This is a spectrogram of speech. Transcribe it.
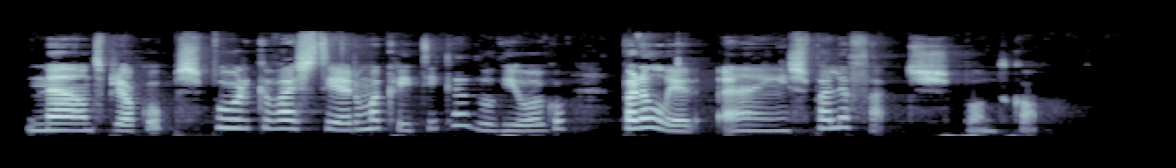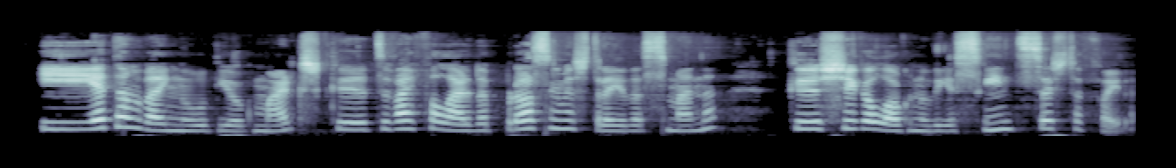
Não te preocupes, porque vais ter uma crítica do Diogo para ler em espalhafatos.com. E é também o Diogo Marques que te vai falar da próxima estreia da semana, que chega logo no dia seguinte, sexta-feira.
